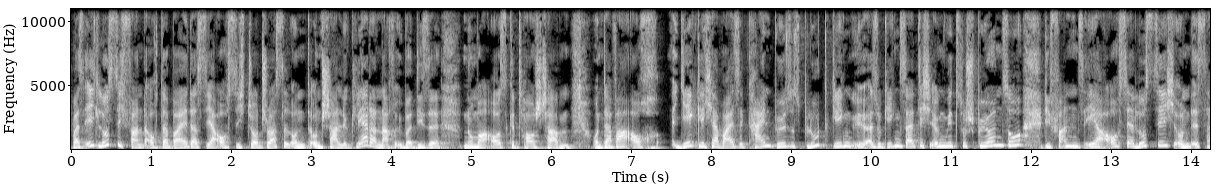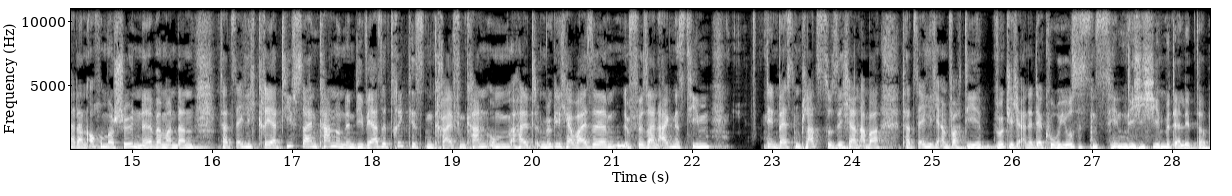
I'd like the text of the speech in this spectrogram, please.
Was ich lustig fand auch dabei dabei, dass ja auch sich George Russell und, und Charles Leclerc danach über diese Nummer ausgetauscht haben. Und da war auch jeglicherweise kein böses Blut gegen, also gegenseitig irgendwie zu spüren so. Die fanden es eher auch sehr lustig und ist ja dann auch immer schön, ne, wenn man dann tatsächlich kreativ sein kann und in diverse Trickkisten greifen kann, um halt möglicherweise für sein eigenes Team den besten Platz zu sichern, aber tatsächlich einfach die wirklich eine der kuriosesten Szenen, die ich je miterlebt habe.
